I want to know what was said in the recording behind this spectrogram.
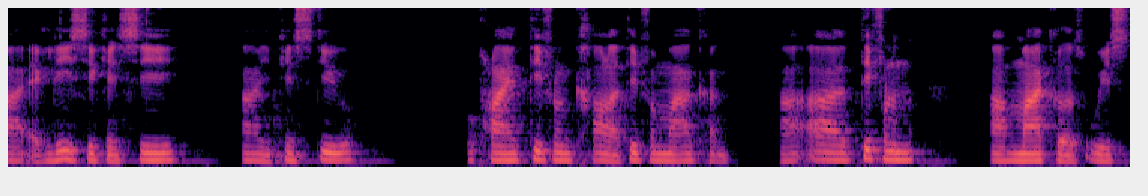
uh, at least you can see uh, you can still apply different color, different marker, uh, uh, different uh, markers with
